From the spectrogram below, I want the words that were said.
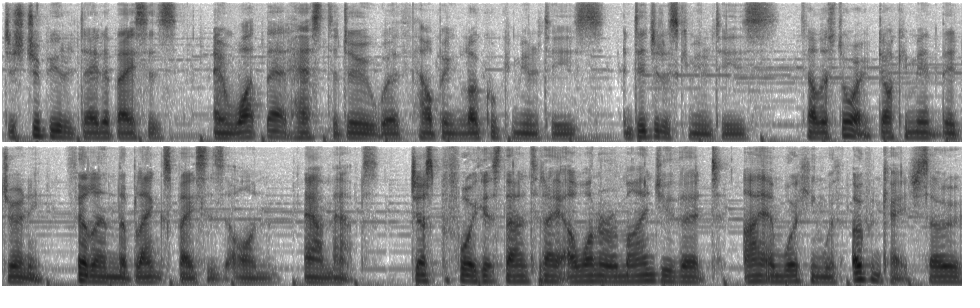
distributed databases, and what that has to do with helping local communities, indigenous communities, tell their story, document their journey, fill in the blank spaces on our maps. Just before we get started today, I want to remind you that I am working with OpenCage. So,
